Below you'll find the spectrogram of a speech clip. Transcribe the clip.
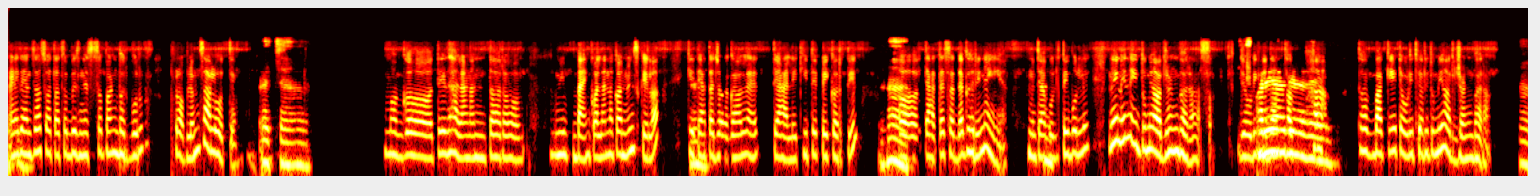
आणि त्यांचं स्वतःचं बिझनेसचं पण भरपूर प्रॉब्लेम चालू होते. अच्छा. मग अ, ते झाल्यानंतर अ, मी बँकवाल्यांना कन्व्हिन्स केलं की ते आता जळगावला आहेत ते आले की ते पे करतील. अ, ते आता सध्या घरी नाहीये. मग त्या बोल ते बोलले नाही नाही नाही तुम्ही अर्जंट भरा असं. जेवढी अरे निदान अरे थक अरे. हा बाकी आहे तेवढी तरी तुम्ही अर्जंट भरा. हा.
